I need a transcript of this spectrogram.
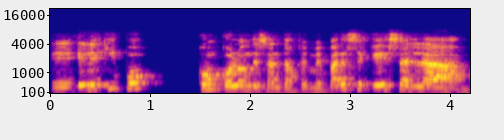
eh, el equipo con Colón de Santa Fe. Me parece que esa es la,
